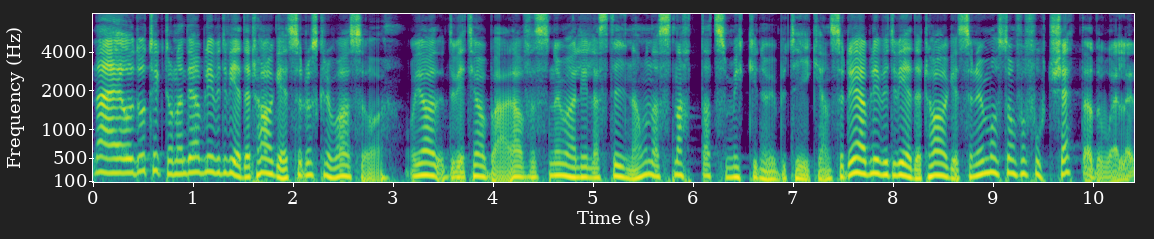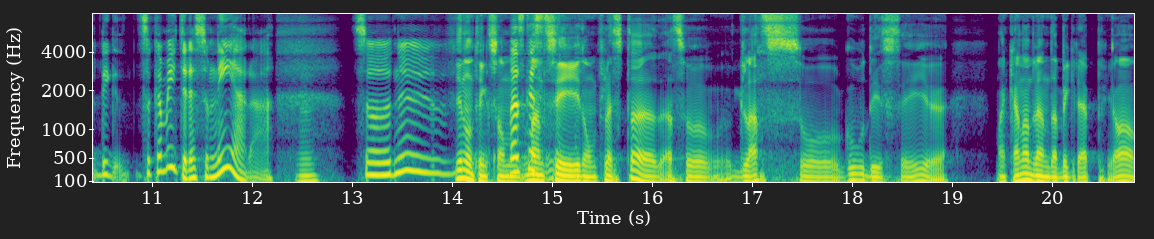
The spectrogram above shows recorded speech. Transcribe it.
Nej, och då tyckte hon att det har blivit vedertaget så då ska det vara så. Och jag, du vet, jag bara, ja, fast nu har lilla Stina hon har snattat så mycket nu i butiken så det har blivit vedertaget så nu måste hon få fortsätta då. Eller? Det, så kan man ju inte resonera. Mm. Så nu... Det är någonting som Man ska man ser i de flesta, alltså glass och godis. Är ju, man kan använda begrepp. Jag har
